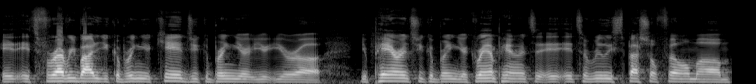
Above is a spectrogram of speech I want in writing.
It, it's for everybody. You could bring your kids. You could bring your your your, uh, your parents. You could bring your grandparents. It, it's a really special film, um,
